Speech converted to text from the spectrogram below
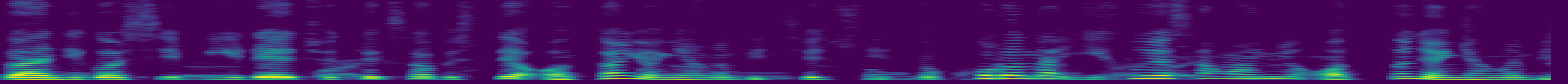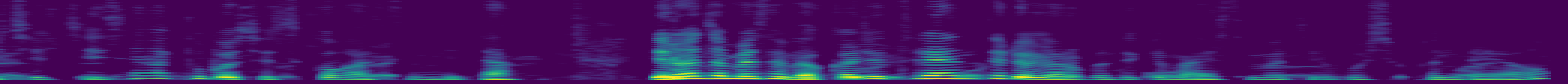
또한 이것이 uh, 미래 주택 서비스에 어떤 영향을 um, 미칠지 또 코로나 이후의 상황이 어떤 영향을 미칠지 생각해 볼 수 있을 것. 같습니다. 이런 점에서 몇 가지 트렌드를 여러분들께 말씀을 um, 드리고 싶은데요.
